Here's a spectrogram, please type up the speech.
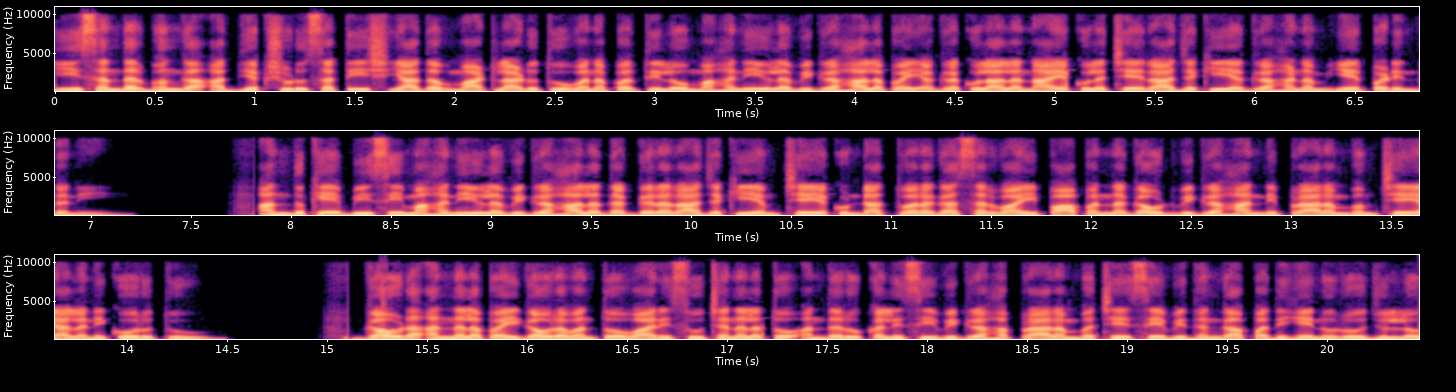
ఈ సందర్భంగా అధ్యక్షుడు సతీష్ యాదవ్ మాట్లాడుతూ వనపర్తిలో మహనీయుల విగ్రహాలపై అగ్రకులాల నాయకులచే రాజకీయ గ్రహణం ఏర్పడిందని అందుకే బీసీ మహనీయుల విగ్రహాల దగ్గర రాజకీయం చేయకుండా త్వరగా సర్వాయి పాపన్న గౌడ్ విగ్రహాన్ని ప్రారంభం చేయాలని కోరుతూ గౌడ అన్నలపై గౌరవంతో వారి సూచనలతో అందరూ కలిసి విగ్రహ ప్రారంభ చేసే విధంగా పదిహేను రోజుల్లో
